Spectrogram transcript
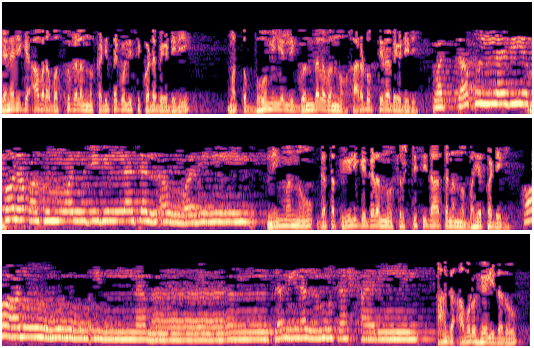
ಜನರಿಗೆ ಅವರ ವಸ್ತುಗಳನ್ನು ಕಡಿತಗೊಳಿಸಿ ಕೊಡಬೇಡಿರಿ ಮತ್ತು ಭೂಮಿಯಲ್ಲಿ ಗೊಂದಲವನ್ನು ಹರಡುತ್ತಿರಬೇಡಿರಿ. ನಿಮ್ಮನ್ನು ಗತ ಪೀಳಿಗೆಗಳನ್ನು ಸೃಷ್ಟಿಸಿದಾತನನ್ನು ಭಯಪಡಿರಿ. ಆಗ ಅವರು ಹೇಳಿದರು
